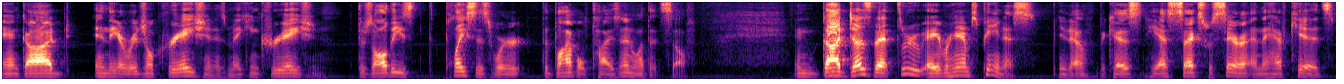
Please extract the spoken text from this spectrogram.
and God in the original creation is making creation. There's all these places where the Bible ties in with itself. And God does that through Abraham's penis, you know, because he has sex with Sarah and they have kids.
